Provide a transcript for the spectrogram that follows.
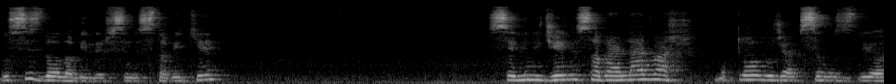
Bu siz de olabilirsiniz tabii ki. Sevineceğiniz haberler var. Mutlu olacaksınız diyor.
